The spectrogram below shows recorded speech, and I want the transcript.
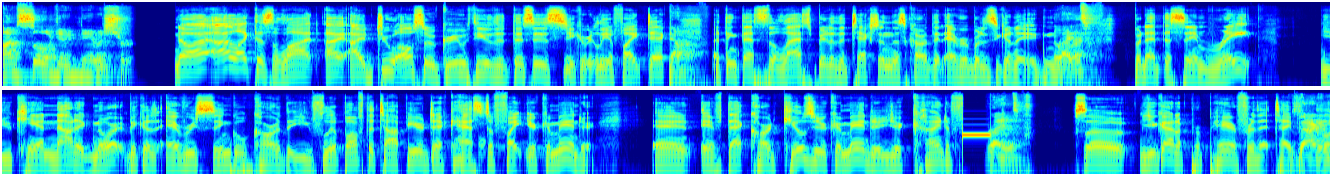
I'm still getting damage through. No, I, I like this a lot. I, I do also agree with you that this is secretly a fight deck. Yeah. I think that's the last bit of the text in this card that everybody's going to ignore. Right. But at the same rate, you cannot ignore it because every single card that you flip off the top of your deck has to fight your commander. And if that card kills your commander, you're kind of f- Right. so you got to prepare for that type Exactly.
